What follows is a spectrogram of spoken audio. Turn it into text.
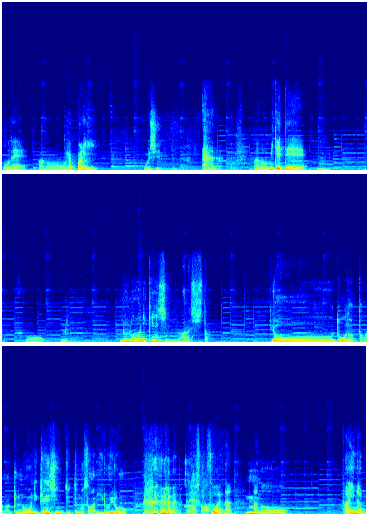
そうね。あのーやっぱり、美味しい あの見てて、うんあのルルローニケンシンの話した？いやーどうだったかな？ルローニケンシンって言ってもさいろいろ からさそうやな。うんあのーファイナル、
